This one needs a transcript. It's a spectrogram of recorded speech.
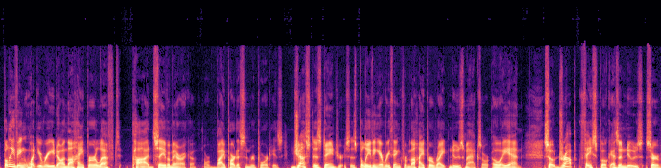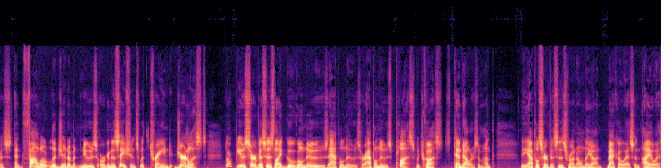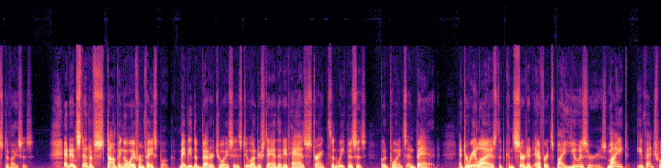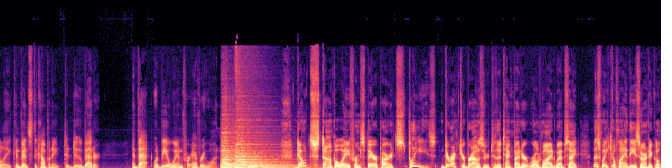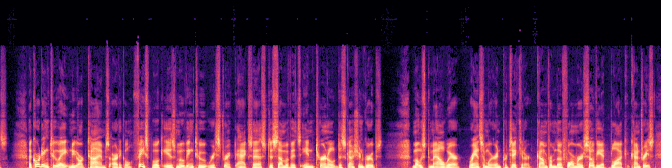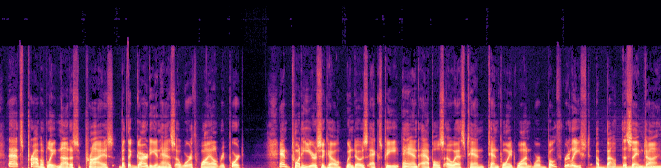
Believing what you read on the hyper left Pod Save America or bipartisan report is just as dangerous as believing everything from the hyper right Newsmax or OAN. So drop Facebook as a news service and follow legitimate news organizations with trained journalists. Don't use services like Google News, Apple News, or Apple News Plus, which costs $10 a month. The Apple services run only on macOS and iOS devices. And instead of stomping away from Facebook, maybe the better choice is to understand that it has strengths and weaknesses, good points and bad, and to realize that concerted efforts by users might eventually convince the company to do better. And that would be a win for everyone. Don't stomp away from spare parts, please. Direct your browser to the TechByter Worldwide website. This week you'll find these articles. According to a New York Times article, Facebook is moving to restrict access to some of its internal discussion groups. Most malware, ransomware in particular, come from the former Soviet bloc countries. That's probably not a surprise, but The Guardian has a worthwhile report. And 20 years ago, Windows XP and Apple's OS 10 10.1 were both released about the same time.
